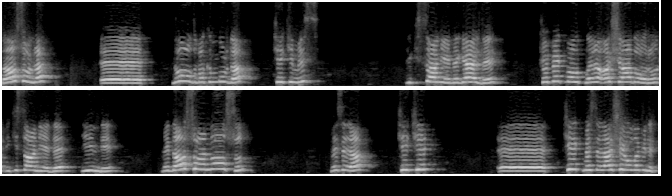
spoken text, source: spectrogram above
Daha sonra ee, ne oldu? Bakın burada kekimiz 2 saniyede geldi. Köpek balıkları aşağı doğru 2 saniyede indi. Ve daha sonra ne olsun? Mesela kekin şey olabilir.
